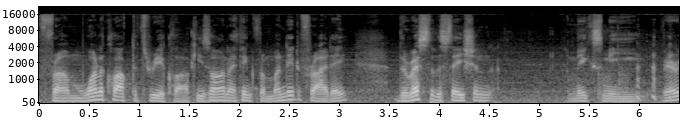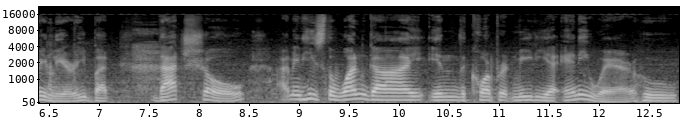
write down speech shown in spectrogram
from 1 o'clock to 3 o'clock. He's on, I think, from Monday to Friday. The rest of the station makes me very leery, but that show, I mean, he's the one guy in the corporate media anywhere who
